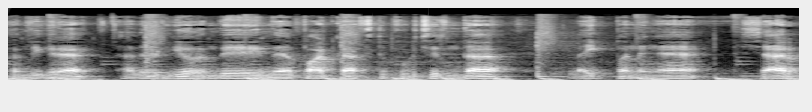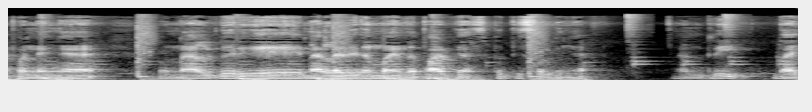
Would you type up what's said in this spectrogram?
சந்திக்கிறேன். அது வரைக்கும் வந்து இந்த பாட்காஸ்ட்டு பிடிச்சிருந்தா லைக் பண்ணுங்கள் ஷேர் பண்ணுங்கள் ஒரு நாலு பேருக்கு நல்ல விதமாக இந்த பாட்காஸ்ட் பற்றி சொல்லுங்கள் நன்றி. பை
